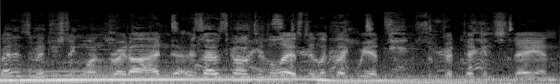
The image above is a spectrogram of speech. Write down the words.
Finding some interesting ones right on. As I was going through the list, it looked like we had some, some good pickings today, and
